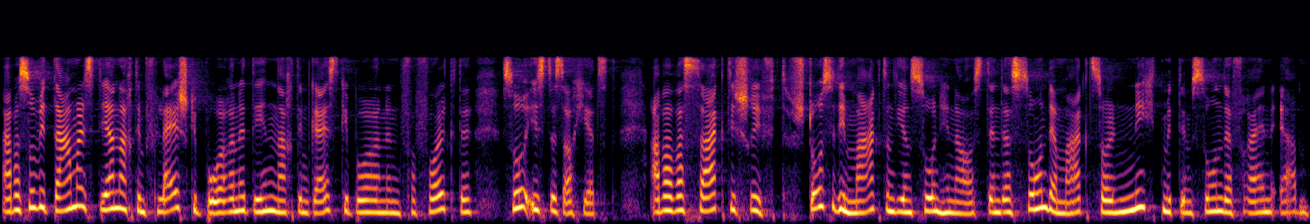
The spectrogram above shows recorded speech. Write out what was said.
Aber so wie damals der nach dem Fleisch geborene den nach dem Geist geborenen verfolgte, so ist es auch jetzt. Aber was sagt die Schrift? Stoße die Magd und ihren Sohn hinaus, denn der Sohn der Magd soll nicht mit dem Sohn der Freien erben.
